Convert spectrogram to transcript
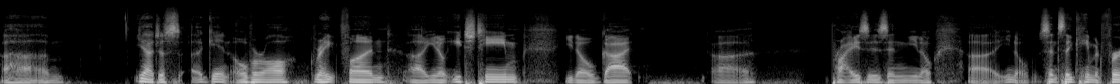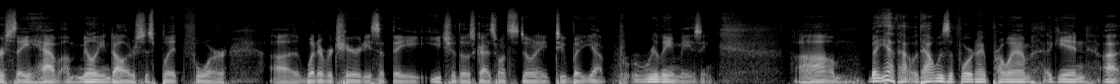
Um, yeah, just again overall great fun. Uh, you know, each team, you know, got uh, prizes, and you know, uh, you know, since they came in first, they have a million dollars to split for uh, whatever charities that they each of those guys wants to donate to. But yeah, really amazing. Um, but yeah, that that was the Fortnite Pro Am again. Uh,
